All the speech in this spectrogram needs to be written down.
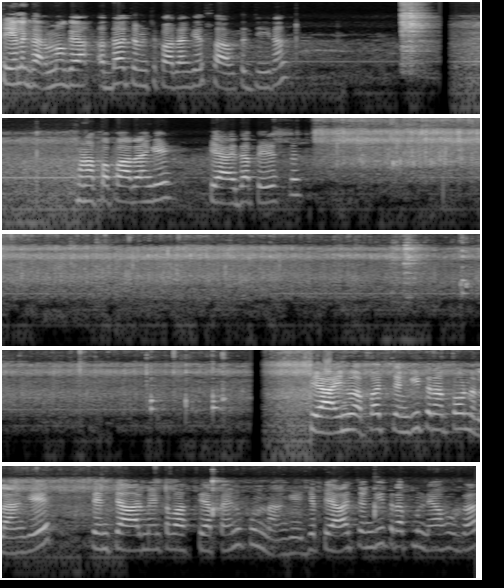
ਤੇਲ ਗਰਮ ਹੋ ਗਿਆ, ਅੱਧਾ ਚਮਚ ਪਾ ਦਾਂਗੇ ਸਾਬਤ ਜੀਰਾ। ਹੁਣ ਆਪਾਂ ਪਾ ਦਾਂਗੇ ਪਿਆਜ਼ ਦਾ ਪੇਸਟ। ਪਿਆਜ਼ ਨੂੰ ਆਪਾਂ ਚੰਗੀ ਤਰ੍ਹਾਂ ਭੁੰਨ ਲਾਂਗੇ। ਤਿੰਨ ਚਾਰ ਮਿੰਟ ਵਾਸਤੇ ਆਪਾਂ ਇਹਨੂੰ ਭੁੰਨਾਂਗੇ। ਜੇ ਪਿਆਜ਼ ਚੰਗੀ ਤਰ੍ਹਾਂ ਭੁੰਨਿਆ ਹੋਊਗਾ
